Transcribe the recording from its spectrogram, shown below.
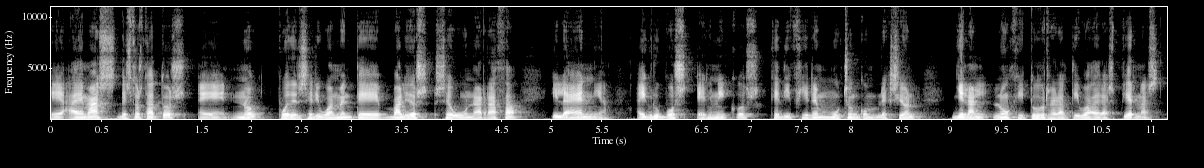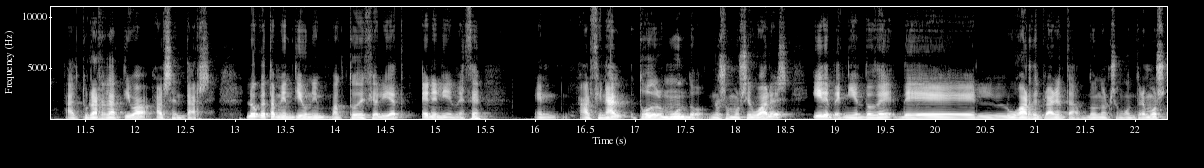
Eh, además de estos datos, eh, no pueden ser igualmente válidos según la raza y la etnia. Hay grupos étnicos que difieren mucho en complexión y en la longitud relativa de las piernas, altura relativa al sentarse, lo que también tiene un impacto de fiabilidad en el IMC. al final, todo el mundo no somos iguales y dependiendo del lugar del planeta donde nos encontremos,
